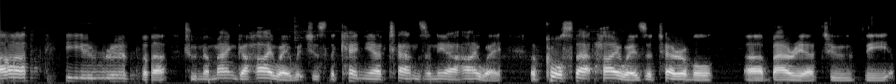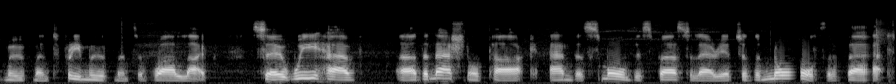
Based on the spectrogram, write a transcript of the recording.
Athi River to Namanga Highway, which is the Kenya Tanzania highway. Of course, that highway is a terrible uh, barrier to the movement, free movement of wildlife. So we have uh, the national park and a small dispersal area to the north of that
